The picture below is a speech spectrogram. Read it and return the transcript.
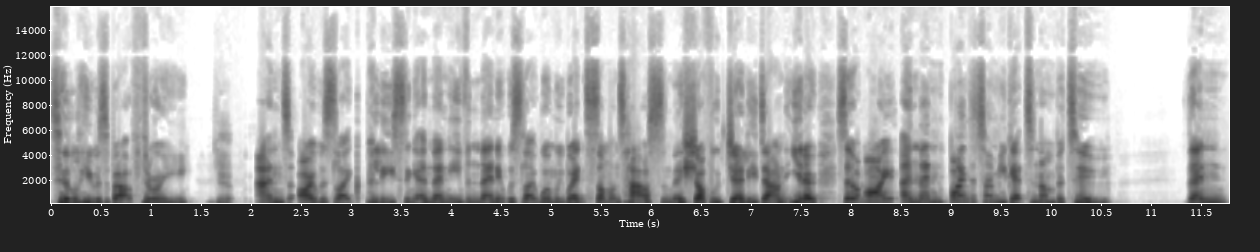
till he was about three. Yeah. and I was like policing it. And then even then it was like when we went to someone's house and they shoveled jelly down, you know. So I and then by the time you get to number two, then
